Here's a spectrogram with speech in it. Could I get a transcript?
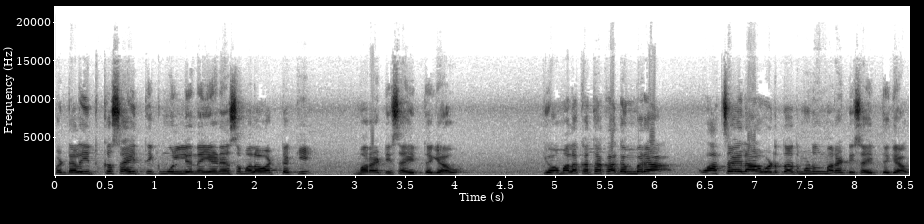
पण त्याला इतकं साहित्यिक मूल्य नाही आणि असं मला वाटतं की मराठी साहित्य घ्यावं. किंवा मला कथा कादंबऱ्या वाचायला आवडतात म्हणून मराठी साहित्य घ्यावं.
